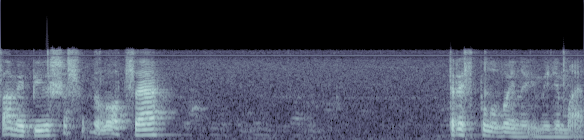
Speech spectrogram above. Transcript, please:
саме більше сверло це 3,5 мм.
